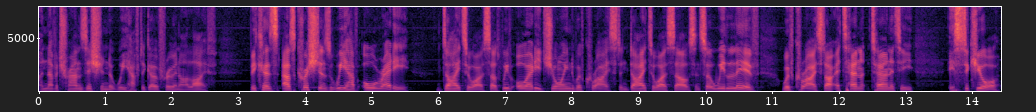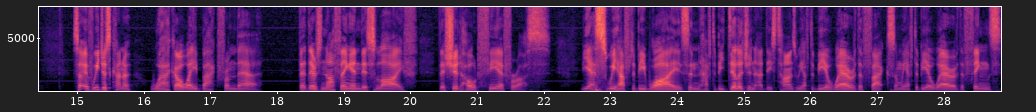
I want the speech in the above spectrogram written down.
another transition that we have to go through in our life. Because as Christians, we have already died to ourselves. We've already joined with Christ and died to ourselves. And so we live with Christ. Our eternity is secure. So if we just kind of work our way back from there, that there's nothing in this life that should hold fear for us. Yes, we have to be wise and have to be diligent at these times. We have to be aware of the facts and we have to be aware of the things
